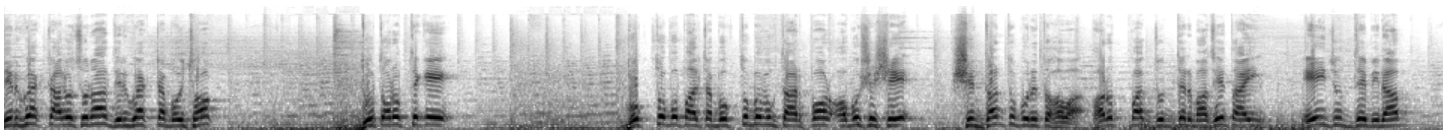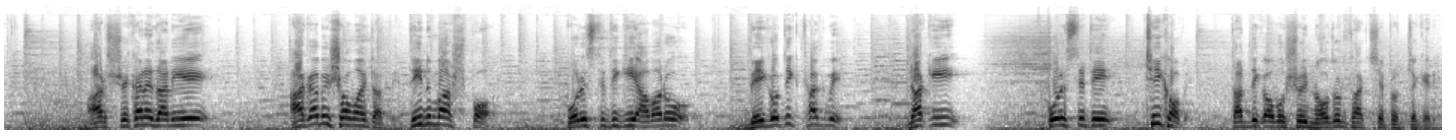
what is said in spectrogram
দীর্ঘ একটা আলোচনা, দীর্ঘ একটা বৈঠক। দু তরফ থেকে বক্তব্য পাল্টা বক্তব্য এবং তারপর অবশেষে সিদ্ধান্ত উপনীত হওয়া। ভারত পাক যুদ্ধের মাঝে তাই এই যুদ্ধে বিরাম। আর সেখানে দাঁড়িয়ে আগামী সময়টাতে, তিন মাস পর, পরিস্থিতি কি আবারও বেগতিক থাকবে, নাকি পরিস্থিতি ঠিক হবে? তার দিকে অবশ্যই নজর থাকছে প্রত্যেকেরই।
